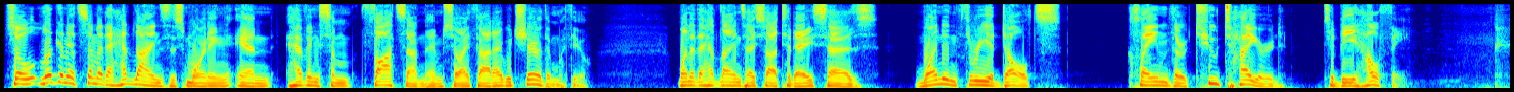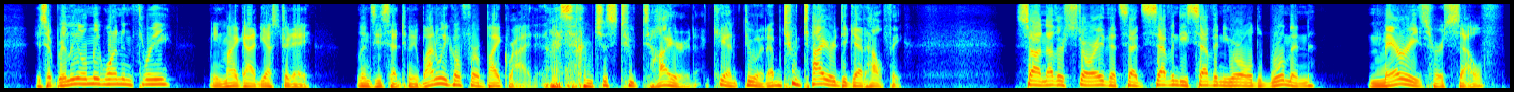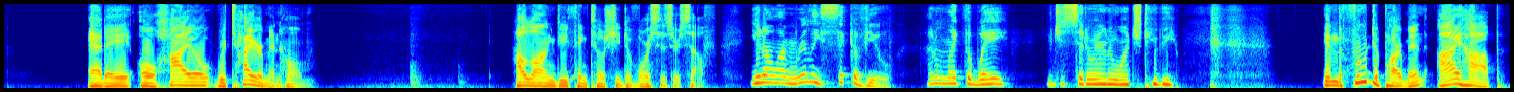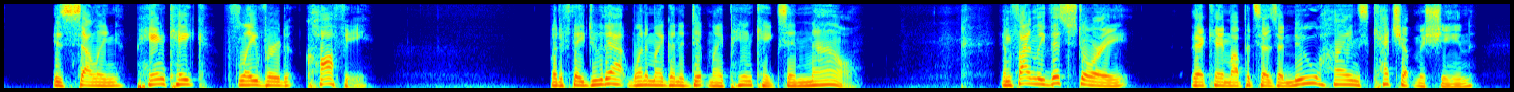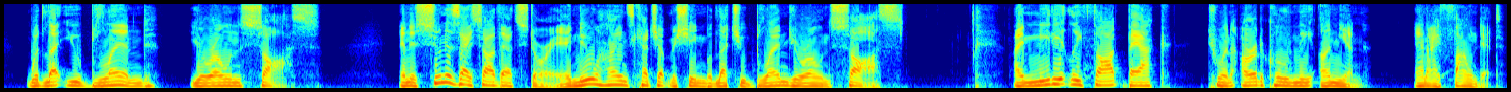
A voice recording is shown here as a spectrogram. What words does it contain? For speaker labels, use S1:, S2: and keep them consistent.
S1: So, looking at some of the headlines this morning and having some thoughts on them, so I thought I would share them with you. One of the headlines I saw today says one in three adults claim they're too tired to be healthy. Is it really only one in three? I mean, my God, yesterday, Lindsay said to me, Why don't we go for a bike ride? And I said, I'm just too tired. I can't do it. I'm too tired to get healthy. Saw another story that said 77 year old woman marries herself at a Ohio retirement home. How long do you think till she divorces herself? You know, I'm really sick of you. I don't like the way you just sit around and watch TV. In the food department, IHOP is selling pancake flavored coffee. But if they do that, what am I going to dip my pancakes in now? And finally, this story that came up it says a new Heinz ketchup machine would let you blend your own sauce. And as soon as I saw that story, a new Heinz ketchup machine would let you blend your own sauce. I immediately thought back to an article in The Onion and I found it.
